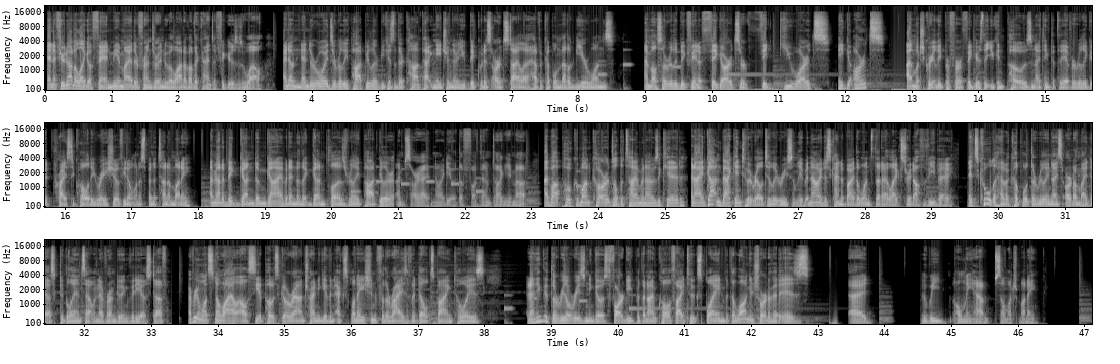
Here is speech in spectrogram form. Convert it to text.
And if you're not a LEGO fan, me and my other friends are into a lot of other kinds of figures as well. I know Nendoroids are really popular because of their compact nature and their ubiquitous art style. I have a couple Metal Gear ones. I'm also a really big fan of Fig Arts or Figuarts. Figuarts? I much greatly prefer figures that you can pose, and I think that they have a really good price to quality ratio if you don't want to spend a ton of money. I'm not a big Gundam guy, but I know that Gunpla is really popular. I'm sorry, I have no idea what the fuck that I'm talking about. I bought Pokemon cards all the time when I was a kid, and I had gotten back into it relatively recently, but now I just kind of buy the ones that I like straight off of eBay. It's cool to have a couple with a really nice art on my desk to glance at whenever I'm doing video stuff. Every once in a while, I'll see a post go around trying to give an explanation for the rise of adults buying toys, and I think that the real reasoning goes far deeper than I'm qualified to explain, but the long and short of it is uh, we only have so much money.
